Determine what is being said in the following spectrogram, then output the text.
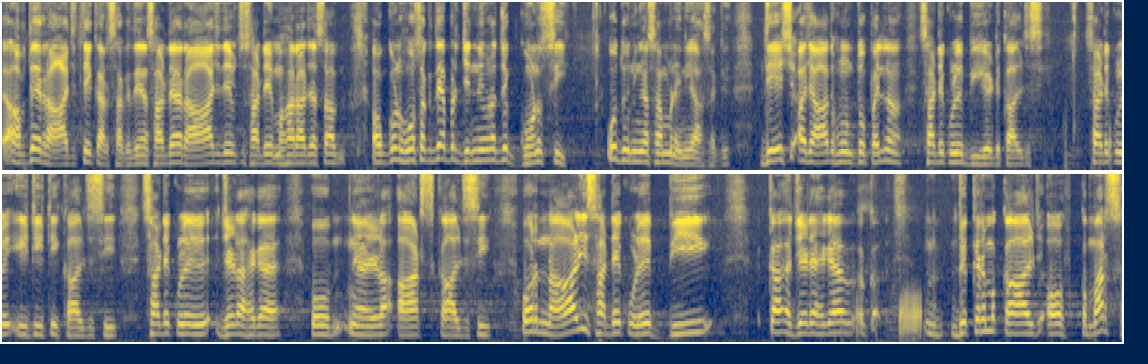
ਆਪਦੇ ਰਾਜ ਤੇ ਕਰ ਸਕਦੇ ਹਾਂ ਸਾਡਾ ਰਾਜ ਦੇ ਵਿੱਚ ਸਾਡੇ ਮਹਾਰਾਜਾ ਸਾਹਿਬ ਔਗਣ ਹੋ ਸਕਦੇ ਆ, ਪਰ ਜਿੰਨੇ ਉਹਨਾਂ 'ਚ ਗੁਣ ਸੀ ਉਹ ਦੁਨੀਆ ਸਾਹਮਣੇ ਨਹੀਂ ਆ ਸਕੇ। ਦੇਸ਼ ਆਜ਼ਾਦ ਹੋਣ ਤੋਂ ਪਹਿਲਾਂ ਸਾਡੇ ਕੋਲੇ ਬੀਐਡ ਕਾਲਜ ਸੀ। ਸਾਡੇ ਕੋਲੇ ਈਟੀਟੀ ਕਾਲਜ ਸੀ। ਸਾਡੇ ਕੋਲੇ ਜਿਹੜਾ ਹੈਗਾ ਉਹ ਜਿਹੜਾ ਆਰਟਸ ਕਾਲਜ ਸੀ। ਔਰ ਨਾਲ ਹੀ ਸਾਡੇ ਕੋਲੇ ਬੀ ਕਾ- ਜਿਹੜਾ ਹੈਗਾ Vikram college of commerce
